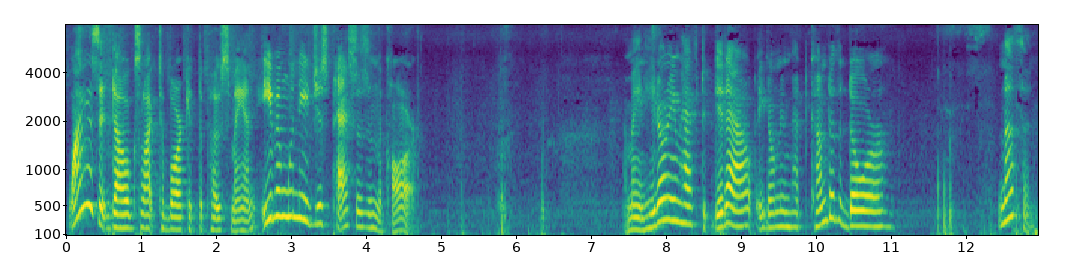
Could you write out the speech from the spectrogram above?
Why is it dogs like to bark at the postman even when he just passes in the car? I mean he don't even have to get out. He don't even have to come to the door. Nothing.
